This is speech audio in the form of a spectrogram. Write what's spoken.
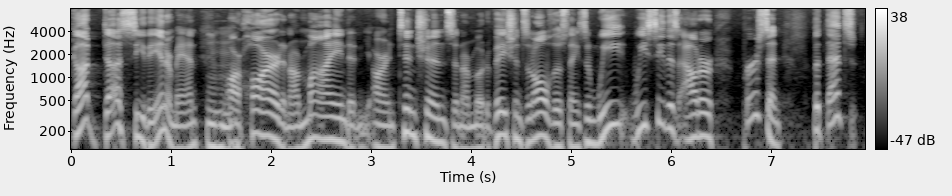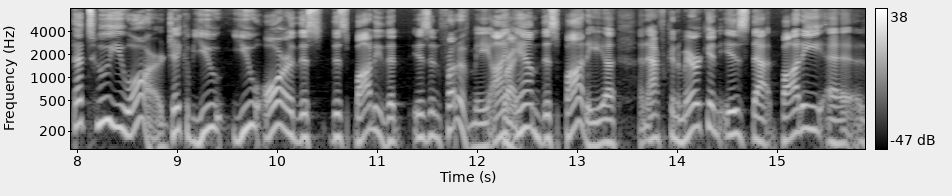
God does see the inner man, mm-hmm. our heart and our mind and our intentions and our motivations and all of those things. And we we see this outer person but that's that's who you are jacob you you are this this body that is in front of me i right. am this body uh, an african american is that body uh,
